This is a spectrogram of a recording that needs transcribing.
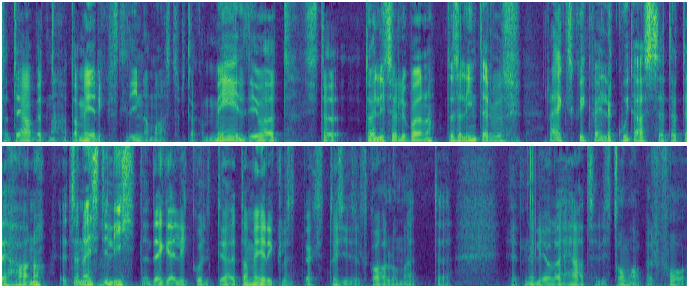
ta teab, et noh, et ameeriklaste linnamaasturid väga meeldivad, siis ta, ta oli seal juba noh, ta seal intervjuus rääkis kõik välja, kuidas seda teha, noh, et see on hästi lihtne tegelikult ja et ameeriklased peaksid tõsiselt kaaluma, et et neil ei ole head sellist oma perfo-,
